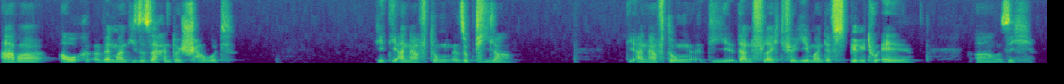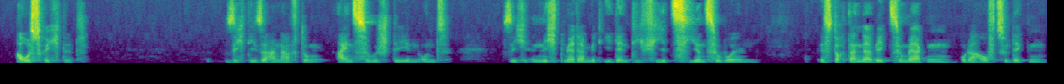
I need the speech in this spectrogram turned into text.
Aber auch wenn man diese Sachen durchschaut, geht die Anhaftung subtiler die Anhaftung, die dann vielleicht für jemand, der spirituell äh, sich ausrichtet, sich diese Anhaftung einzugestehen und sich nicht mehr damit identifizieren zu wollen, ist doch dann der Weg zu merken oder aufzudecken,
